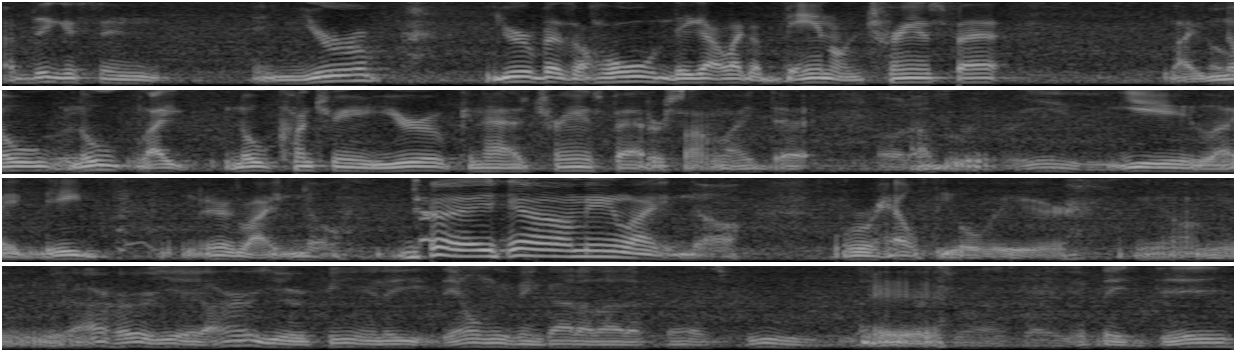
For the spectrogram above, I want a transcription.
I think it's in in Europe. Europe as a whole, they got like a ban on trans fat. Like Oh, no, no, like no country in Europe can have trans fat or something like that. Oh, that's believe- crazy. Yeah, like they, they're like no. you know what I mean? Like no, we're healthy over here. You know what I mean? Yeah, I heard. Yeah, I heard European. They they don't even got a lot of fast food like, Yeah. restaurants. Like if they did,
